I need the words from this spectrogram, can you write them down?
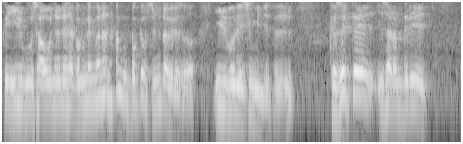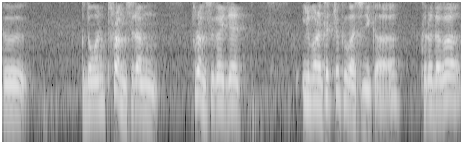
그 1945년에 해방된 거는 한국밖에 없습니다. 그래서 일본의 식민지들. 그래서 이때 이 사람들이 그 그동안 프랑스랑 프랑스가 이제 일본한테 쫓겨갔으니까 그러다가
